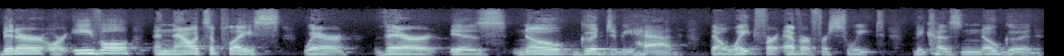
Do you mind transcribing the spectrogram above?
bitter or evil, and now it's a place where there is no good to be had. They'll wait forever for sweet because no good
